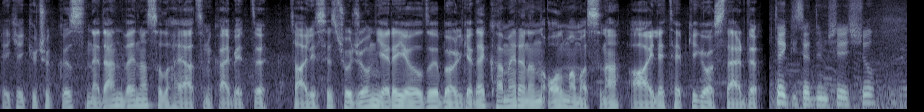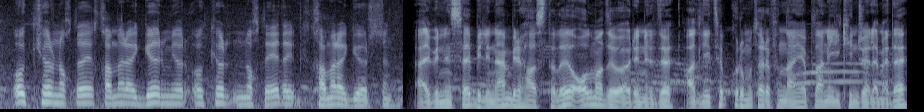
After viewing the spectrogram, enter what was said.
Peki küçük kız neden ve nasıl hayatını kaybetti? Talihsiz çocuğun yere yığıldığı bölgede kameranın olmamasına aile tepki gösterdi. Tek istediğim şey şu, o kör noktayı kamera görmüyor, o kör noktaya da kamera görsün. Elvin'in ise bilinen bir hastalığı olmadığı öğrenildi. Adli Tıp Kurumu tarafından yapılan ilk incelemede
